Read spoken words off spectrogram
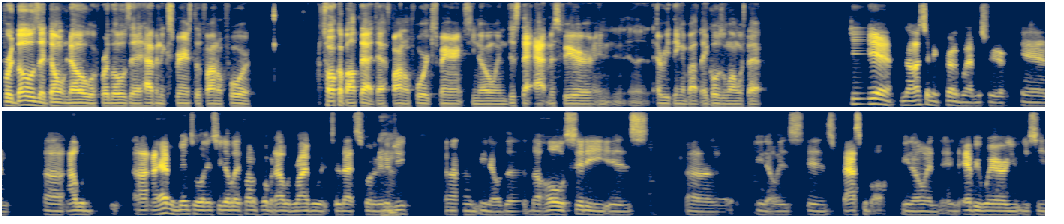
for those that don't know, or for those that haven't experienced the Final Four, talk about that that Final Four experience. You know, and just the atmosphere and uh, everything about that goes along with that. Yeah, no, it's an incredible atmosphere, and uh, I would I, I haven't been to an NCAA Final Four, but I would rival it to that sort of mm-hmm. energy. Um, you know, the the whole city is, uh, you know, is is basketball. You know, and and everywhere you you see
